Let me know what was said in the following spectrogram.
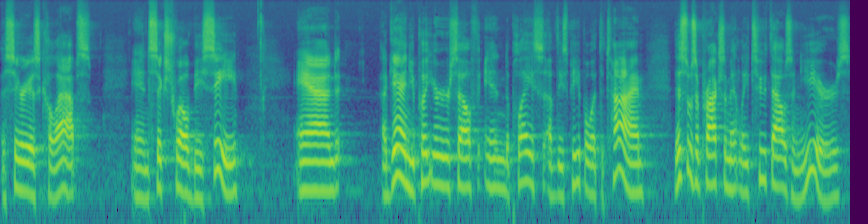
Assyria's collapse in 612 BC. And again, you put yourself in the place of these people at the time. This was approximately 2,000 years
